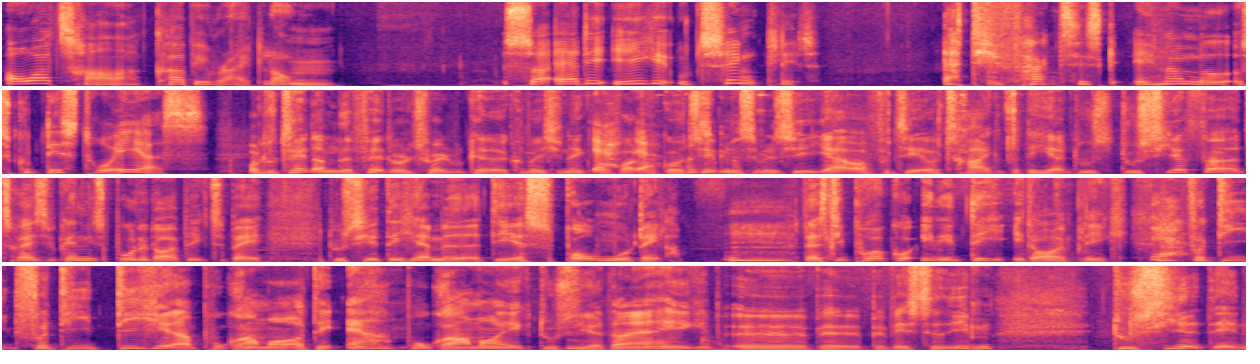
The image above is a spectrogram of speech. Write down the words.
overtræder copyright-loven, mm. så er det ikke utænkeligt, at de faktisk ender med at skulle destrueres. Og du taler om The Federal Trade Commission, ikke? hvor Ja, folk ja, har gået til dem og simpelthen siger, ja, og for til at trække på det her. Du, du siger før, Therese, vi kan lige spole et øjeblik tilbage, du siger det her med, at det er sprogmodeller. Mm. Lad os lige prøve at gå ind i det et øjeblik. Ja. Fordi, fordi de her programmer, og det er programmer, ikke? Du siger, mm. der er ikke øh, be- bevidsthed i dem. Du siger, det,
